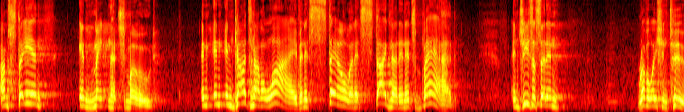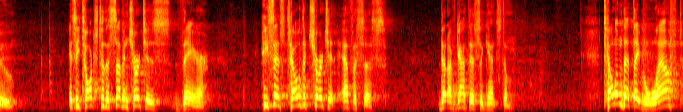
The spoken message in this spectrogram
I'm staying in maintenance mode. And, and, and God's not alive and it's stale and it's stagnant and it's bad. And Jesus said in Revelation 2, as he talks to the seven churches there, he says, Tell the church at Ephesus that I've got this against them. Tell them that they've left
